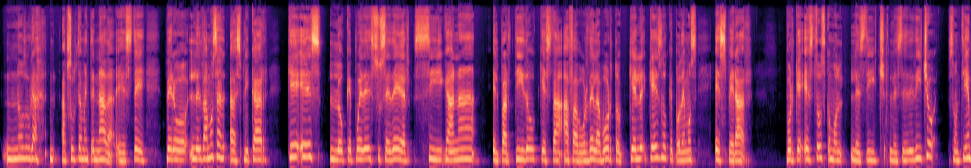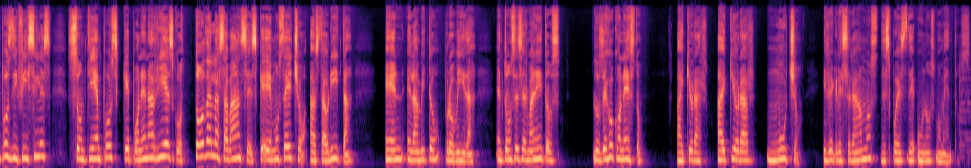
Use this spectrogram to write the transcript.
no dura absolutamente nada, este, pero les vamos a, explicar qué es lo que puede suceder si gana el partido que está a favor del aborto, qué, es lo que podemos esperar porque estos, como les, les he dicho, son tiempos difíciles, son tiempos que ponen a riesgo todos los avances que hemos hecho hasta ahorita en el ámbito pro vida. Entonces, hermanitos, los dejo con esto. Hay que orar, hay que orar mucho y regresaremos después de unos momentos.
